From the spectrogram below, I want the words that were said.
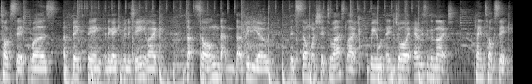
Toxic was a big thing in the gay community. Like, that song, that, that video did so much shit to us. Like, we would enjoy every single night playing Toxic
